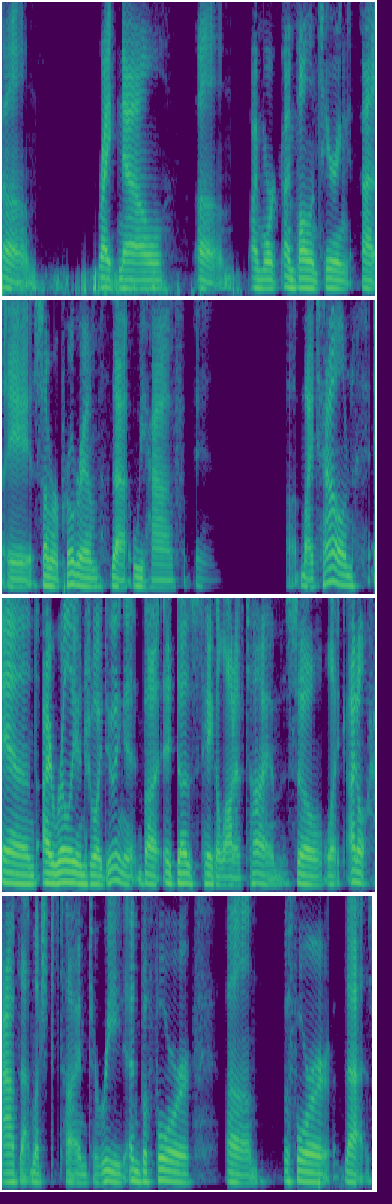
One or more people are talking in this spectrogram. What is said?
um, right now, um, I'm work, I'm volunteering at a summer program that we have in uh, my town and I really enjoy doing it, but it does take a lot of time. So like I don't have that much time to read. And before um before that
